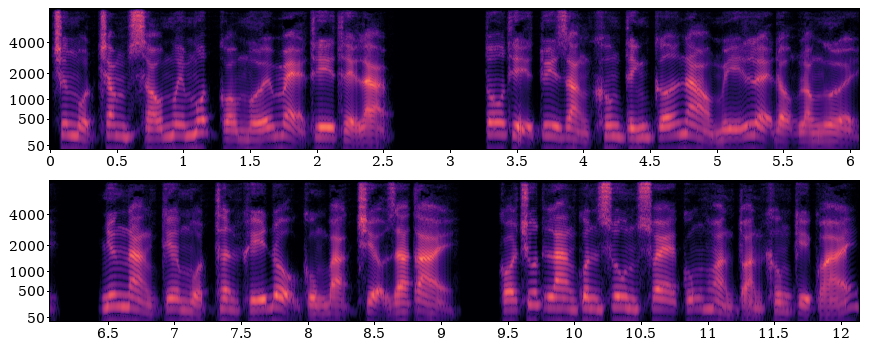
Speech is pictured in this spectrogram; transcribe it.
chương 161 có mới mẹ thi thể lạc. Tô thị tuy rằng không tính cỡ nào Mỹ lệ động lòng người, nhưng nàng kia một thân khí độ cùng bạc triệu gia tài, có chút lang quân xun xoe cũng hoàn toàn không kỳ quái.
